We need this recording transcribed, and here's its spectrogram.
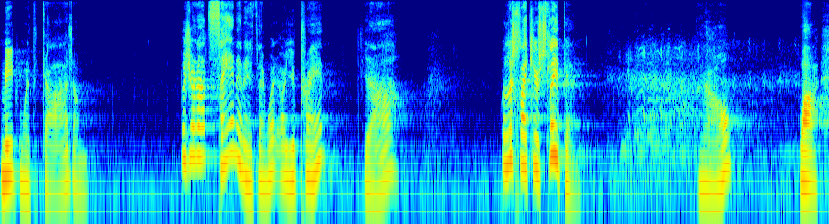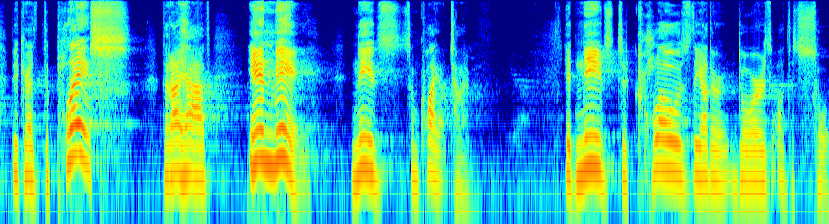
meeting with God. I'm, but you're not saying anything. What, are you praying? Yeah. Well, it looks like you're sleeping. no. Why? Because the place that I have in me needs some quiet time. It needs to close the other doors of the soul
